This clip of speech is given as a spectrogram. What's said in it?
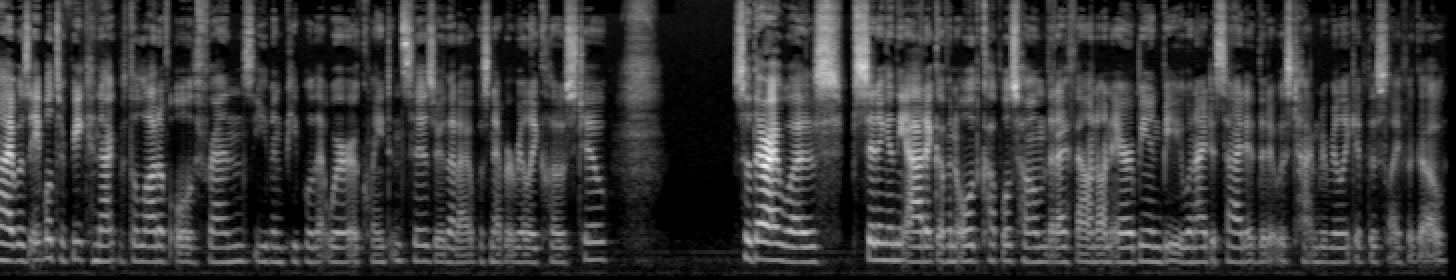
I was able to reconnect with a lot of old friends, even people that were acquaintances or that I was never really close to. So there I was, sitting in the attic of an old couple's home that I found on Airbnb when I decided that it was time to really give this life a go.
